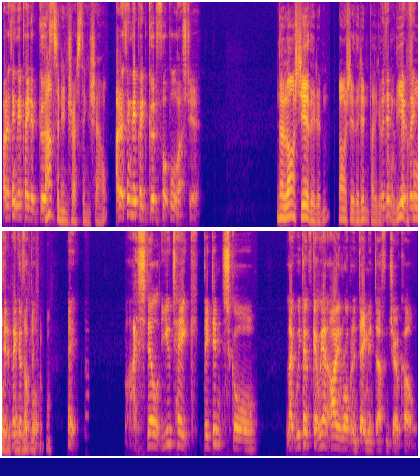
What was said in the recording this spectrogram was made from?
I don't think they played a good. That's an interesting shout. I don't think they played good football last year. No, last year they didn't. Last year they didn't play good They football. didn't. The year They- they before didn't they play played good football. football. They, I still you take they didn't score. Like we don't forget we had Arjen Robben and Damien Duff and Joe Cole.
